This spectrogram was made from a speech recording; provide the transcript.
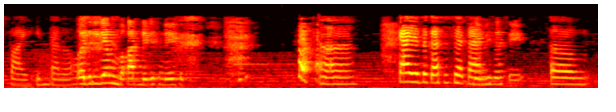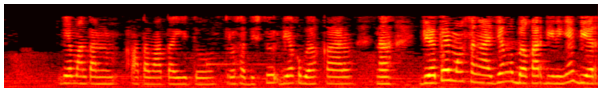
spy intel. Oh jadi dia membakar diri sendiri gitu. Heeh. kayak itu kasusnya Ya kan. bisa sih. Em, dia mantan mata-mata gitu. Terus habis itu dia kebakar. Nah dia tuh emang sengaja ngebakar dirinya biar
